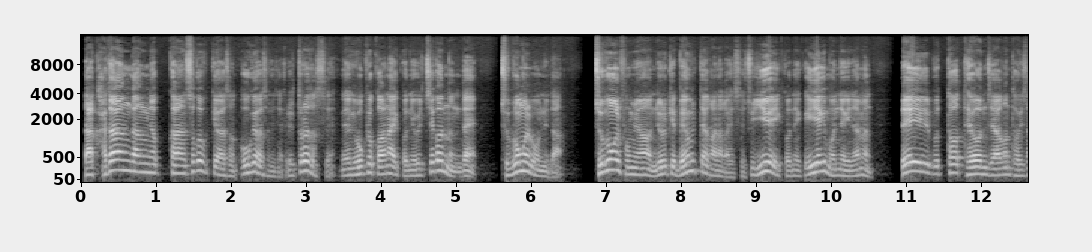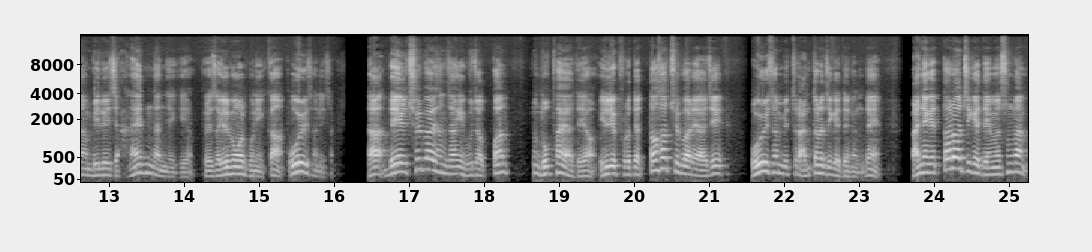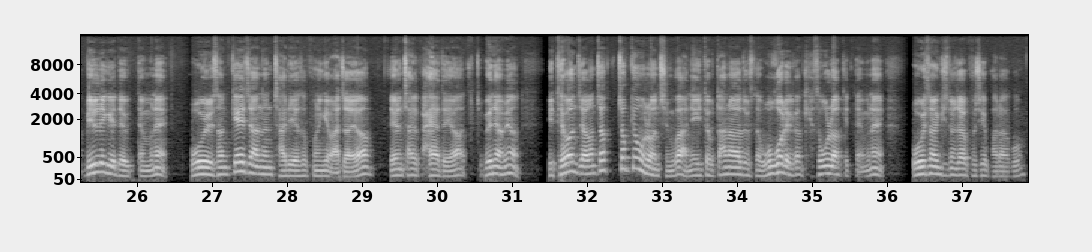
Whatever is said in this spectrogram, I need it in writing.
자, 가장 강력한 수급계열선 5개월선이죠. 여기 뚫어졌어요. 여기 목표가 하나 있거든요. 여기 찍었는데 주봉을 봅니다. 주봉을 보면 이렇게 매물대가 하나가 있어요. 지금 2회 있거든요. 이 얘기 뭔 얘기냐면 내일부터 대원 제약은 더 이상 밀리지 않아야 된다는 얘기예요. 그래서 일봉을 보니까 5일선이죠. 자, 내일 출발 선상이 무조건 좀 높아야 돼요. 1, 2%대 떠서 출발해야지 5일선 밑으로 안 떨어지게 되는데 만약에 떨어지게 되면 순간 밀리게 되기 때문에 5일선 깨지 않는 자리에서 보는 게 맞아요. 내일은 잘 봐야 돼요. 왜냐하면 이 대원제약은 적, 적경 올라온 친구가 아니에요. 이때부터 하나, 둘, 셋, 5거래가 계속 올라왔기 때문에 5일선 기존자를 보시기 바라고.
